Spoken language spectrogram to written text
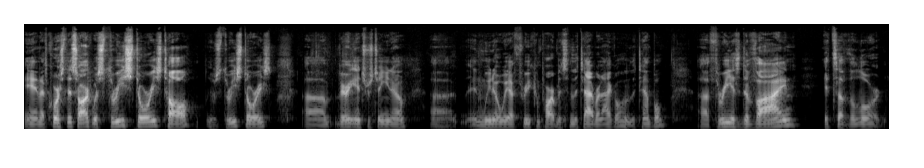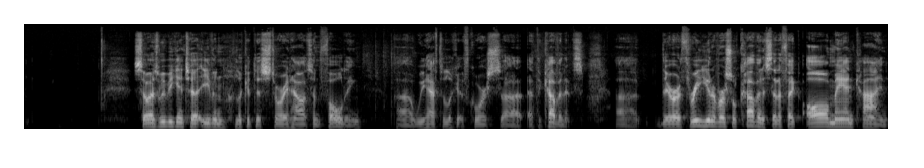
And of course, this ark was three stories tall. It was three stories. Um, very interesting, you know. Uh, and we know we have three compartments in the tabernacle in the temple. Uh, three is divine. It's of the Lord. So as we begin to even look at this story and how it's unfolding, uh, we have to look at, of course, uh, at the covenants. Uh, there are three universal covenants that affect all mankind.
